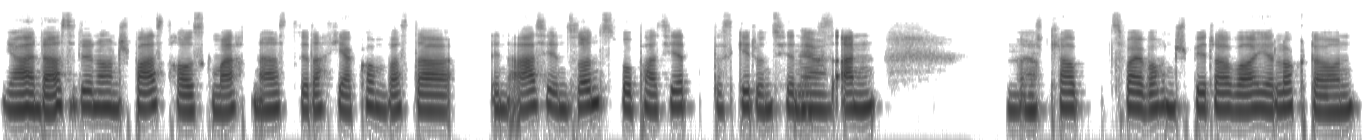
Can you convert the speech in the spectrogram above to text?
ja, da hast du dir noch einen Spaß draus gemacht und da hast gedacht, ja komm, was da in Asien sonst wo passiert, das geht uns hier Ja, nichts an. Und ja. ich glaube, zwei Wochen später war hier Lockdown.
